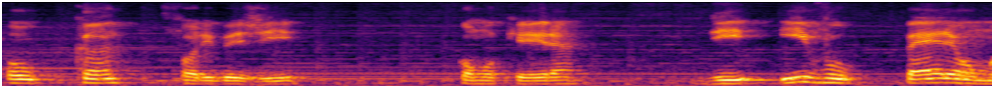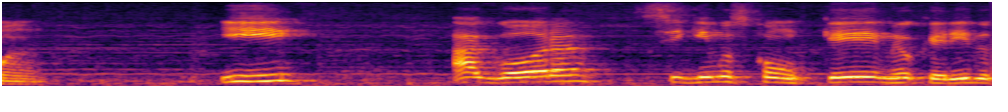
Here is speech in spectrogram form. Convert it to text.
ou Cant for IBG, como queira, de Ivo Perelman. E agora seguimos com o que, meu querido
